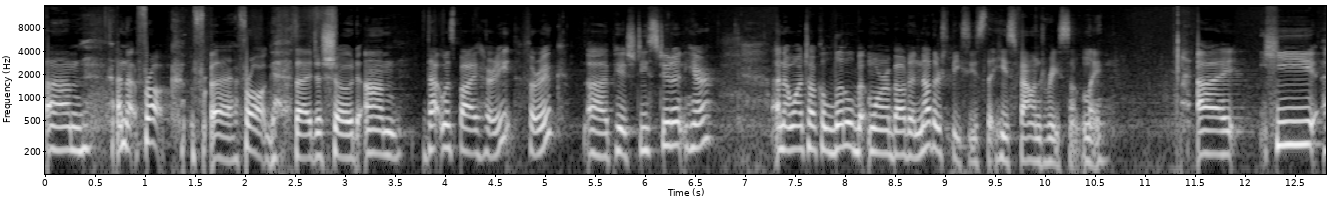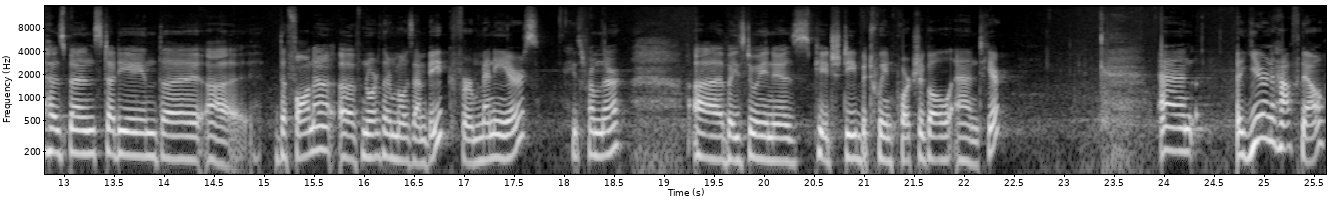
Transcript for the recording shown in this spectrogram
Um, and that frog, uh, frog that I just showed, um, that was by Harith Farooq, a PhD student here. And I want to talk a little bit more about another species that he's found recently. Uh, he has been studying the, uh, the fauna of northern Mozambique for many years. He's from there. Uh, but he's doing his PhD between Portugal and here. And a year and a half now,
